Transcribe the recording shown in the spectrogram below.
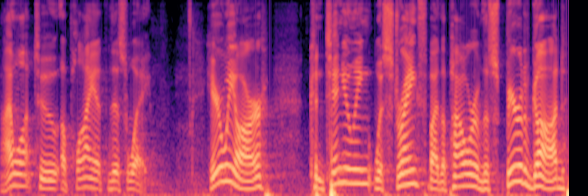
I want to apply it this way. Here we are, continuing with strength by the power of the Spirit of God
